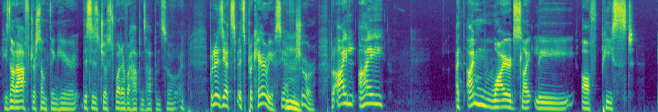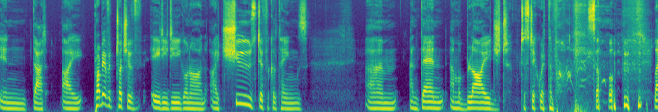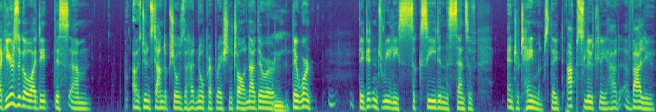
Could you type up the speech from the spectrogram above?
he's not after something here. This is just whatever happens, happens. So, I, but it is, yeah, it's, it's precarious, yeah, for sure. But I, I, I, I'm wired slightly off-piste in that I probably have a touch of ADD going on. I choose difficult things, um, and then I'm obliged to stick with them. so, like years ago, I did this. Um, I was doing stand-up shows that had no preparation at all. Now they were they weren't they didn't really succeed in the sense of entertainment. They absolutely had a value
